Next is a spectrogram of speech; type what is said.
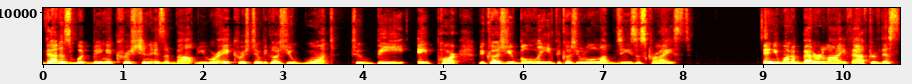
That is what being a Christian is about. You are a Christian because you want to be a part, because you believe, because you love Jesus Christ. and you want a better life after this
